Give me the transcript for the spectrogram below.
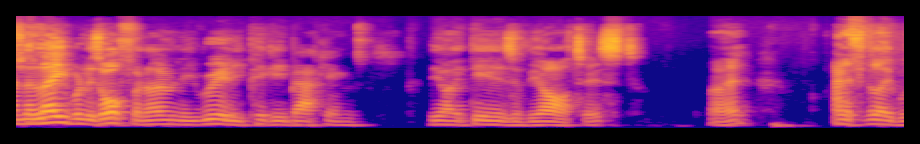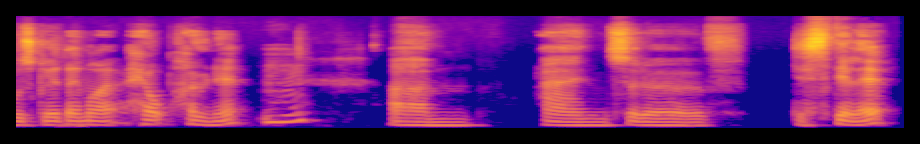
And the label is often only really piggybacking the ideas of the artist, right? And if the label's good, they might help hone it Mhm. um, and sort of distill it.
